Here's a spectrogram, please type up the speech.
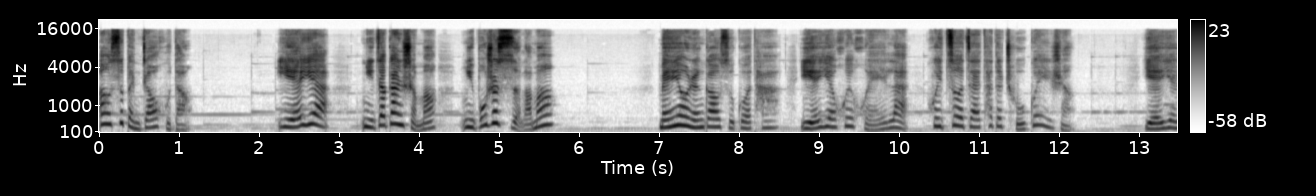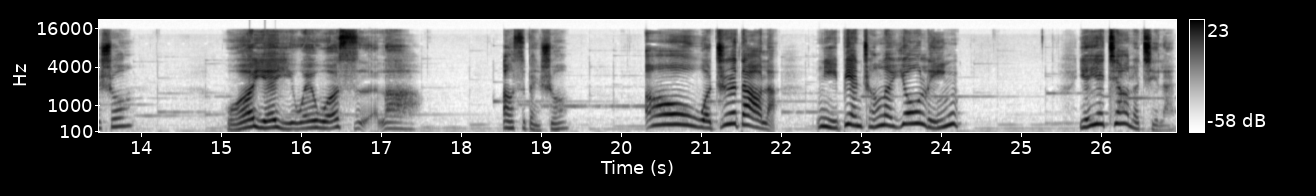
奥斯本招呼道：“爷爷，你在干什么？你不是死了吗？”没有人告诉过他爷爷会回来，会坐在他的橱柜上。爷爷说：“我也以为我死了。”奥斯本说。哦，我知道了，你变成了幽灵。爷爷叫了起来：“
